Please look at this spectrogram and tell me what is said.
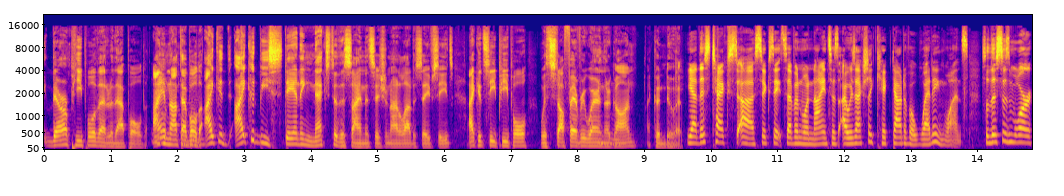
there are people that are that bold. I am not that bold. I could I could be standing next to the sign that says you're not allowed to save seats. I could see people with stuff everywhere and they're gone. I couldn't do it. Yeah, this text uh, 68719 says, I was actually kicked out of a wedding once. So this is more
